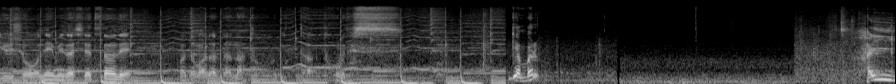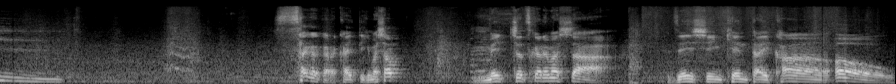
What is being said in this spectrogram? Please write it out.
優勝をね目指してやってたのでまだまだだなといったところです。頑張る。はい。佐賀から帰ってきました。めっちゃ疲れました。全身倦怠感おう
